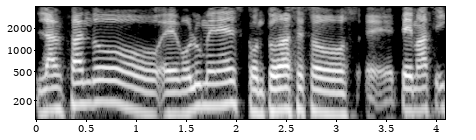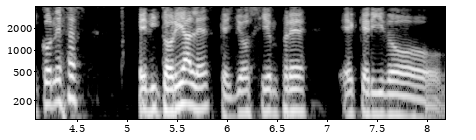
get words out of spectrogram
lanzando eh, volúmenes con todos esos eh, temas y con esas editoriales que yo siempre he querido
